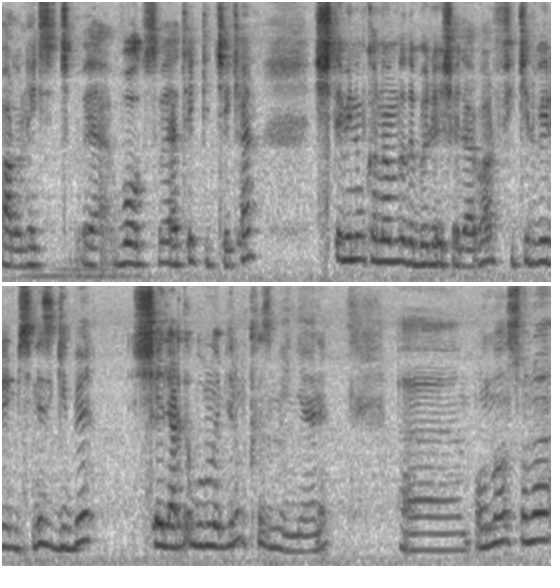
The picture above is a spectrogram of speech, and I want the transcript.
pardon Hexit veya Volks veya tek git çeken işte benim kanalımda da böyle şeyler var. Fikir verir misiniz gibi şeylerde bulunabilirim. Kızmayın yani. Ee, ondan sonra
